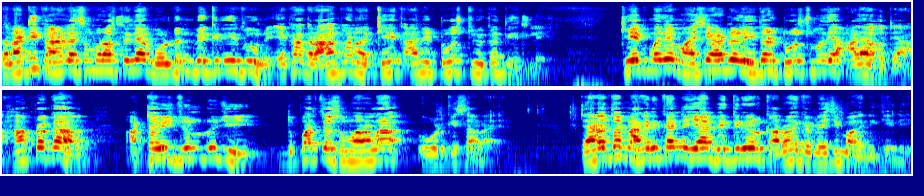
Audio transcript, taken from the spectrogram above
तलाठी कार्यालयासमोर असलेल्या गोल्डन बेकरी एका ग्राहकानं केक आणि टोस्ट विकत घेतले. केकमध्ये माशी आढळली तर टोस्टमध्ये आळ्या होत्या. हा प्रकार अठ्ठावीस जून रोजी दुपारच्या सुमाराला उघडकीस आला आहे. त्यानंतर नागरिकांनी या बेकरीवर कारवाई करण्याची मागणी केली.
